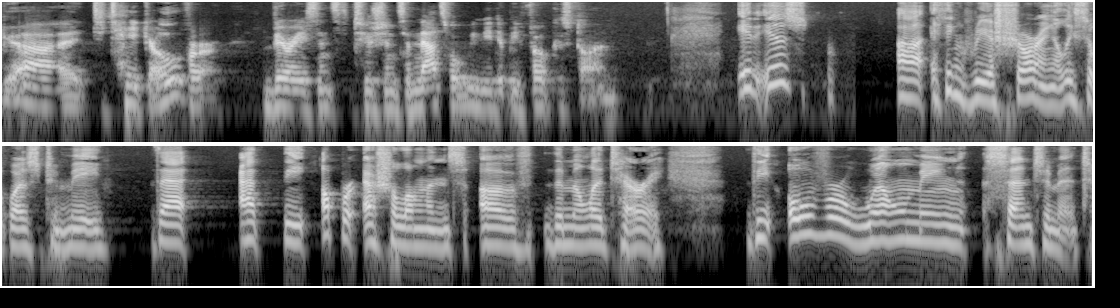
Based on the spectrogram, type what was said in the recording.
uh, to take over various institutions. And that's what we need to be focused on. It is, uh, I think, reassuring, at least it was to me, that at the upper echelons of the military, the overwhelming sentiment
